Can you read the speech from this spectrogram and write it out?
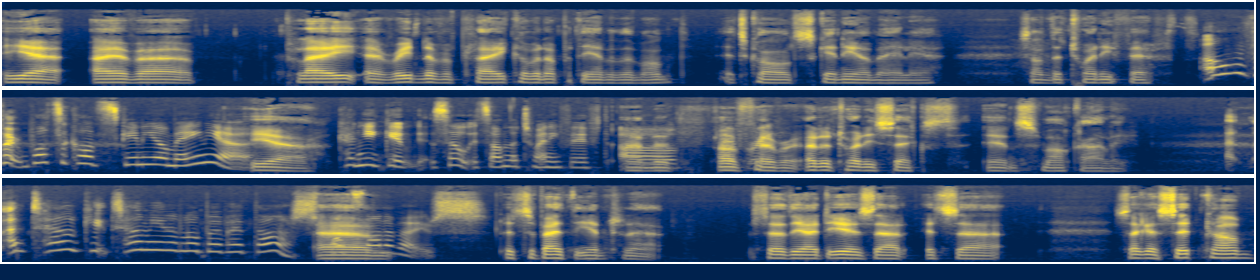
Yeah, I have a play, a reading of a play coming up at the end of the month. It's called Skinny Amelia. It's on the 25th. Oh, what's it called? Skinny Omania. Yeah, Can you give? So it's on the twenty fifth of of February. February. And the 26th in Smock Alley. Uh, And tell tell me a little bit about that. What's Um, that about? It's about the internet. So the idea is that it's a, it's like a sitcom,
